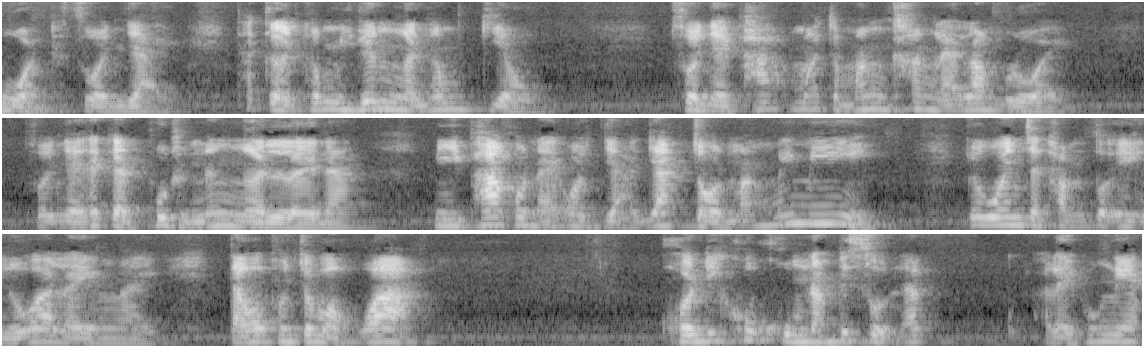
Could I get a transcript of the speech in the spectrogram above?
บวชส่วนใหญ่ ถ้าเกิดเขามีเรื่องเงินเข้ามาเกี่ยว ส่วนใหญ่พระมักจะมั่งคั่งและร่ำรวย ส่วนใหญ่ถ้าเกิดพูดถึงเรื่องเงินเลยนะมีพระคนไหนอดอยากยากจนมั้งไม่มี ยกเว้นจะทำตัวเองหรือว่าอะไรยังไง แต่ว่าผมจะบอกว่า คนที่ควบคุมน้ำพิสูจน์และอะไรพวกเนี้ย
